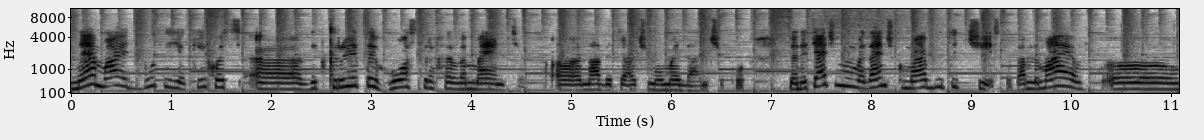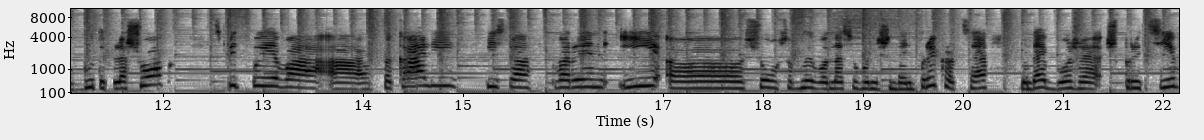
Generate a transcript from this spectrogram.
не мають бути якихось е, відкритих гострих елементів е, на дитячому майданчику. На дитячому майданчику має бути чисто. Там не має е, бути пляшок з-під пива, е, фекалій після тварин. І е, що особливо на сьогоднішній день прикро, це не дай Боже шприців.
